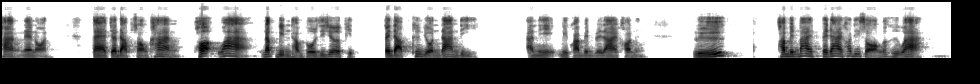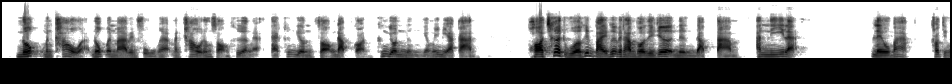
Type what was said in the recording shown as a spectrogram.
ข้างแน่นอน แต่จะดับสองข้าง เพราะว่านักบินทำโพซิเจอร์ผิดไปดับเครื่องยนต์ด้านดี อันนี้มีความเป็นไปได้ข้อหนึ่ง หรือความเป็นไปไปได้ข้อที่สองก็คือว่า นกมันเข้าอะ นกมันมาเป็นฝูงอะ มันเข้าทั้งสองเครื่องอะ แต่เครื่องยนต์สองดับก่อน เครื่องยนต์หนึ่งยังไม่มีอาการ พอเชิดหัวขึ้นไปเพื่อไปทำโพซิเจอร์หนึ่งดับตาม อันนี้แหละ เร็วมากเขาถึง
